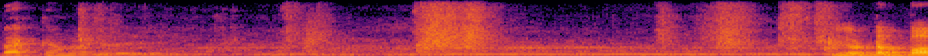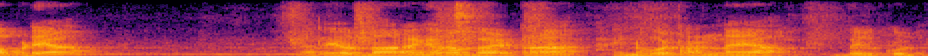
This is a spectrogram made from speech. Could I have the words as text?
बैक कैमरा के ले डब्बा पड़िया अरे वो ला रखा बैटरा इन्वर्टर नया बिल्कुल।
